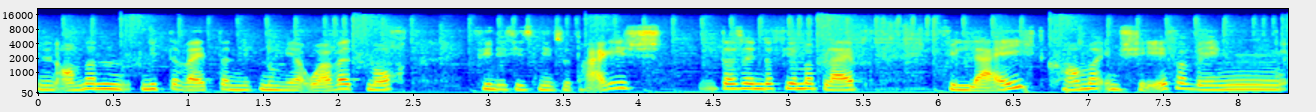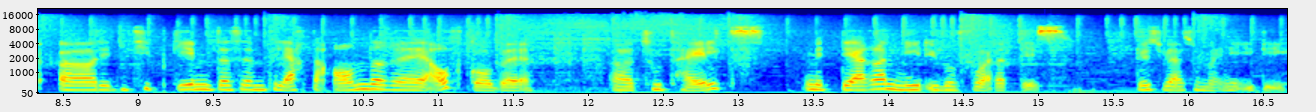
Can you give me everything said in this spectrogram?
den anderen Mitarbeitern nicht nur mehr Arbeit macht, finde ich es nicht so tragisch, dass er in der Firma bleibt. Vielleicht kann man im ein wenig äh, den Tipp geben, dass er ihm vielleicht eine andere Aufgabe äh, zuteilt, mit der er nicht überfordert ist. Das wäre so meine Idee.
